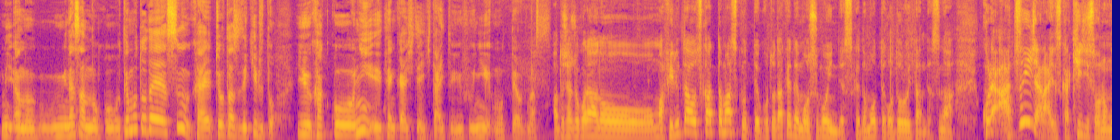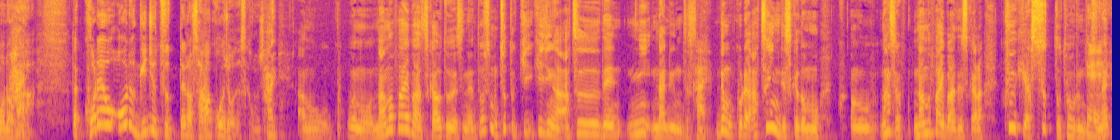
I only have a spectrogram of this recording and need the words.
みあの皆さんのこうお手元ですぐ買え調達できるという格好に展開していきたいというふうに思っております。あと社長、これあの、まあ、フィルターを使ったマスクっていうことだけでもすごいんですけどもって驚いたんですが、これ、熱いじゃないですか、生地そのものが。はい、これを折る技術ってのは佐賀工場ですか、はい、あのこのナノファイバー使うとですねどうしてもちょっと生地が厚手になるんです、はい、でもこれ厚いんですけどもあのなんせナノファイバーですから空気がスッと通るんですね、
